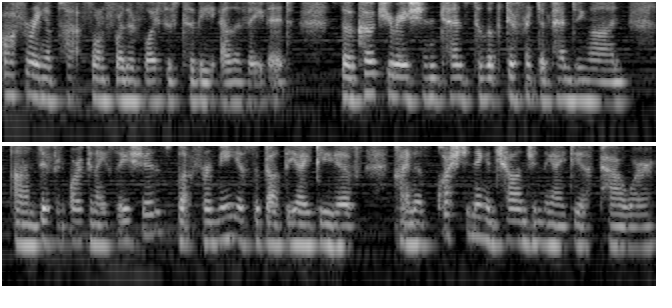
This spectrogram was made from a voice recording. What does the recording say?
offering a platform for their voices to be elevated. So, co curation tends to look different depending on um, different organizations, but for me, it's about the idea of kind of questioning and challenging the idea of power,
